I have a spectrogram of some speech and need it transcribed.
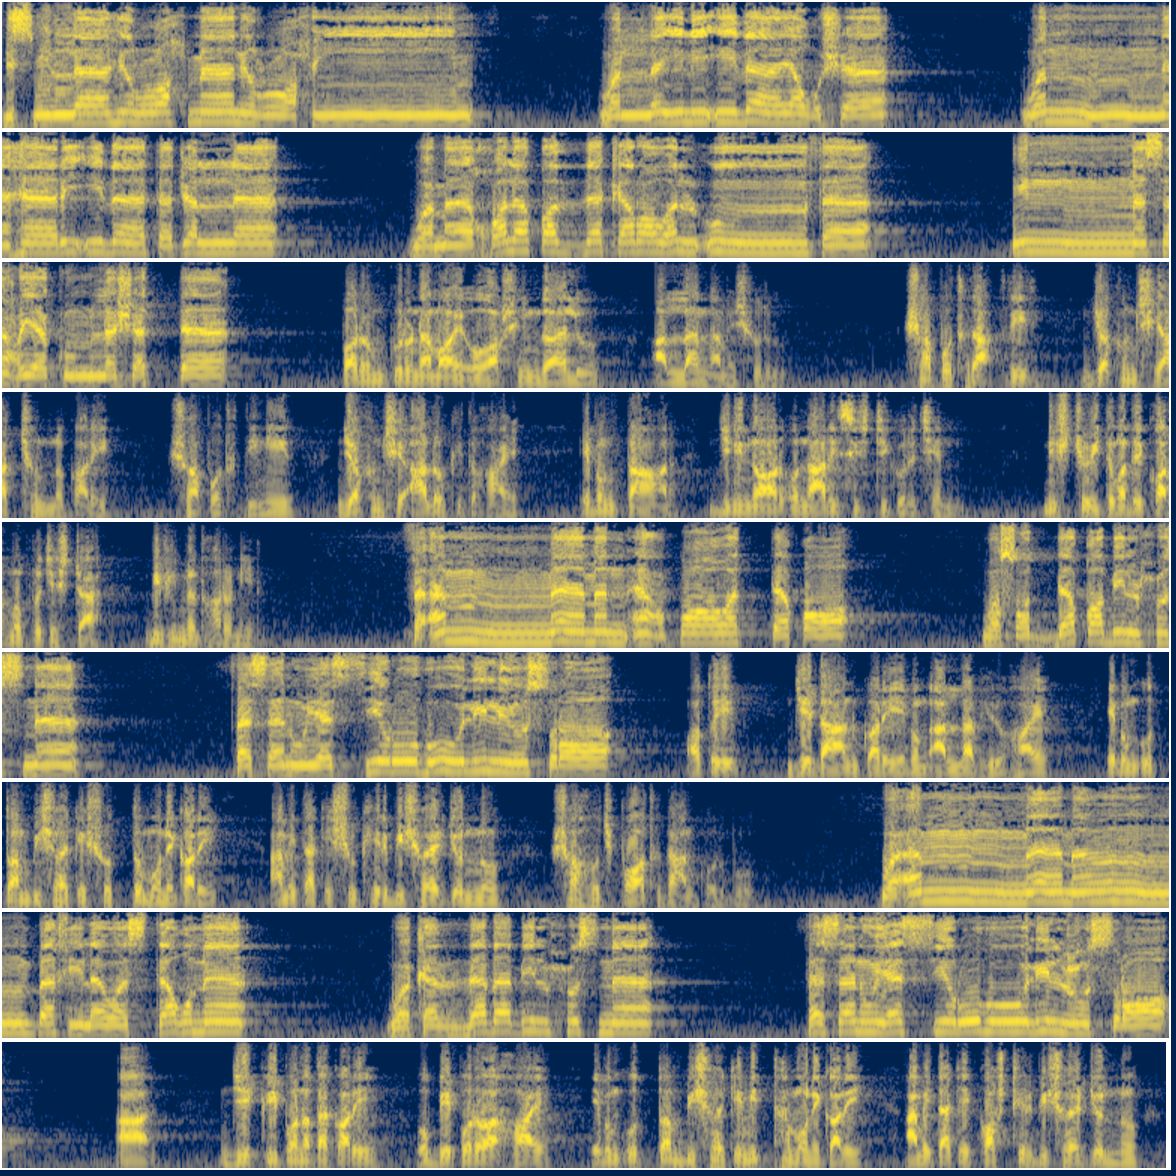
بسم الله الرحمن الرحيم والليل إذا يغشى والنهار إذا تجلى وما خلق الذكر والأنثى إن سعيكم لشتى পরম করুণাময় ও অসীম দয়ালু আল্লাহর নামে শুরু শপথ রাত্রির যখন সে আচ্ছন্ন করে শপথ দিনের যখন সে আলোকিত হয় এবং তার যিনি নর ও নারী সৃষ্টি করেছেন নিশ্চয়ই তোমাদের কর্মপ্রচেষ্টা বিভিন্ন ধরনের। অতএব যে দান করে এবং আল্লাভীর হয় এবং উত্তম বিষয়কে সত্য মনে করে আমি তাকে সুখের বিষয়ের জন্য সহজ পথ দান করব। আর যে কৃপণতা করে ও বেপরোয়া হয় এবং উত্তম বিষয়কে মিথ্যা মনে করে আমি তাকে কষ্টের বিষয়ের জন্য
